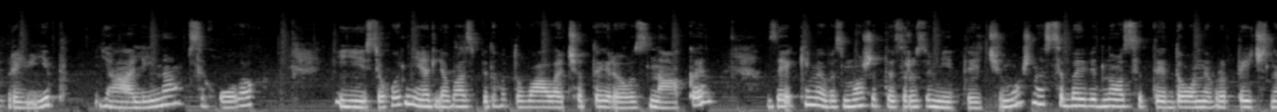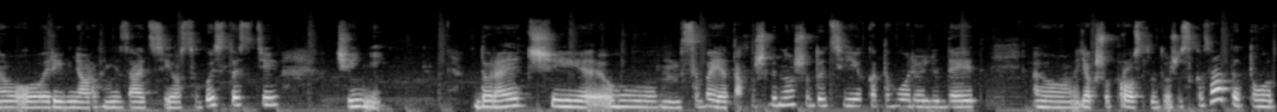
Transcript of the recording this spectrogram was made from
привіт! Я Аліна, психолог. І сьогодні я для вас підготувала чотири ознаки, за якими ви зможете зрозуміти, чи можна себе відносити до невротичного рівня організації особистості, чи ні. До речі, себе я також відношу до цієї категорії людей. Е, якщо просто дуже сказати, то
